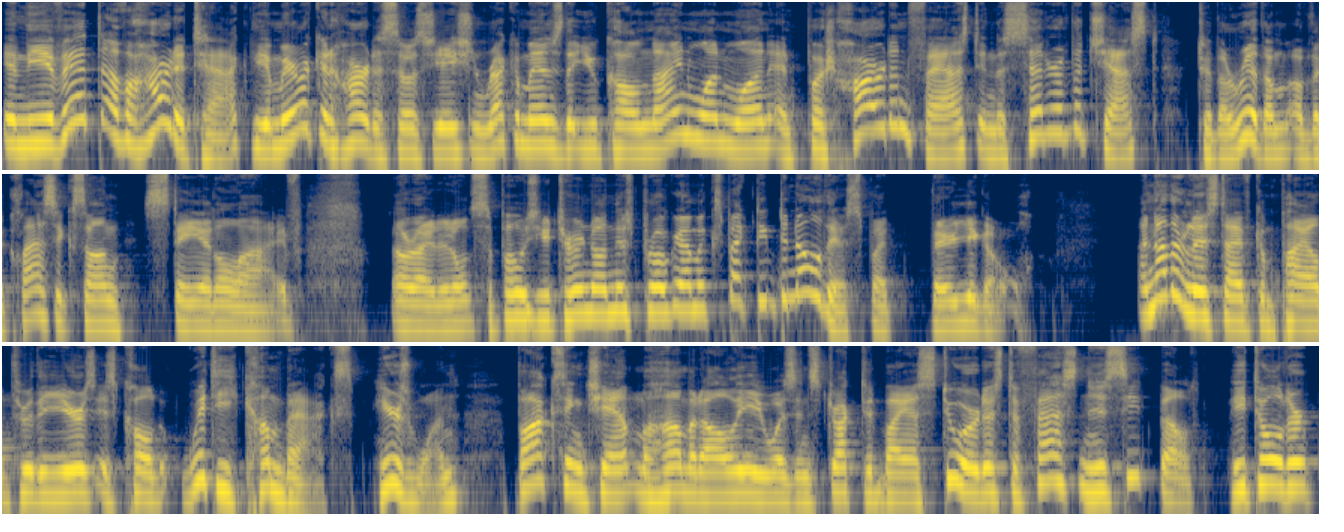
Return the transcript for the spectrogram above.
In the event of a heart attack, the American Heart Association recommends that you call 911 and push hard and fast in the center of the chest to the rhythm of the classic song Stayin' Alive. All right, I don't suppose you turned on this program expecting to know this, but there you go. Another list I've compiled through the years is called Witty Comebacks. Here's one. Boxing champ Muhammad Ali was instructed by a stewardess to fasten his seatbelt. He told her,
